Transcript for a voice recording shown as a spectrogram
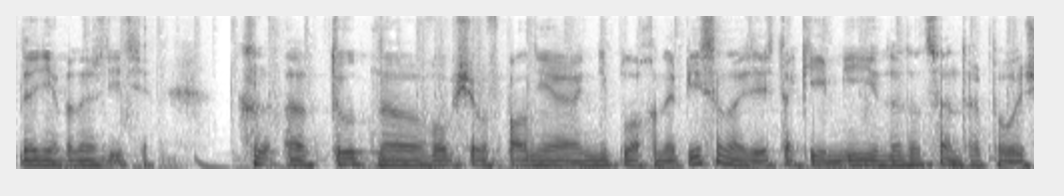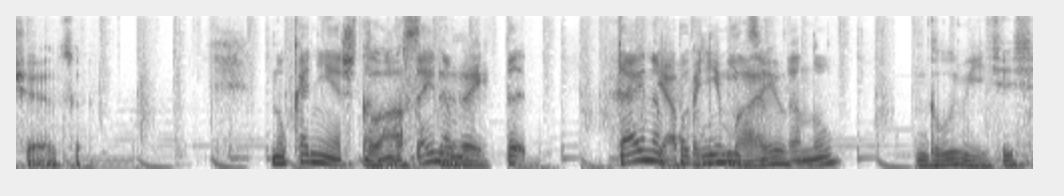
Да не, подождите. Тут, ну, в общем, вполне неплохо написано. Здесь такие мини-дата-центры получаются. Ну, конечно. Кластеры. Ну, дай нам, дай нам Я понимаю. Ну. Глумитесь.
